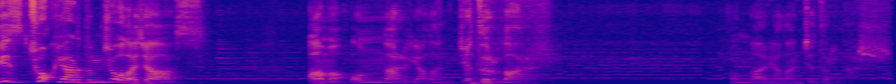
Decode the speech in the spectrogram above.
biz çok yardımcı olacağız. Ama onlar yalancıdırlar. Onlar yalancıdırlar.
